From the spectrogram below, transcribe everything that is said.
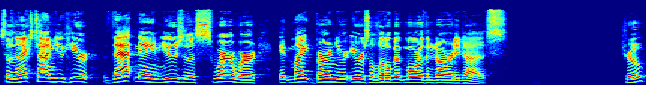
So the next time you hear that name used as a swear word, it might burn your ears a little bit more than it already does. True?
